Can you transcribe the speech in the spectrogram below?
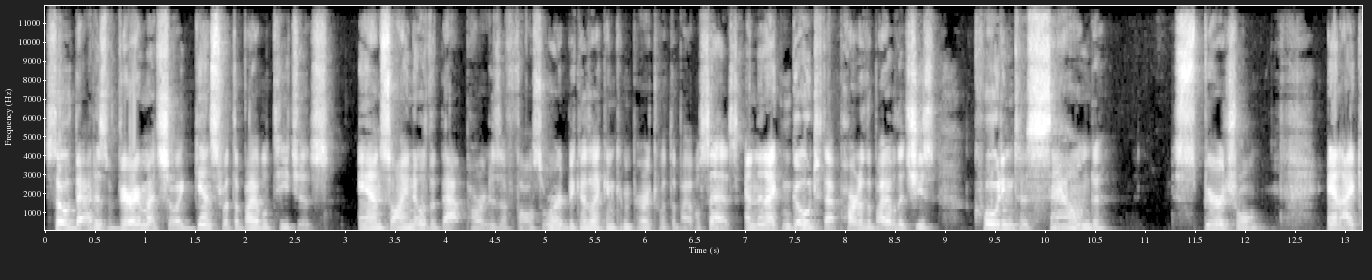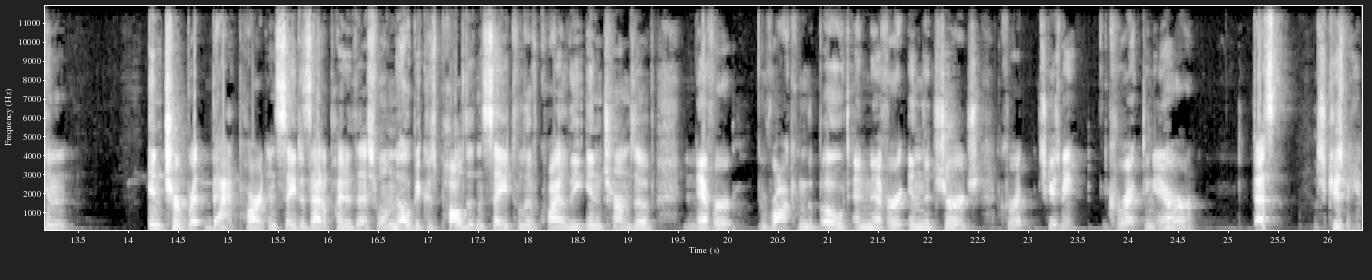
So that is very much so against what the Bible teaches. And so I know that that part is a false word because I can compare it to what the Bible says. And then I can go to that part of the Bible that she's quoting to sound spiritual, and I can interpret that part and say, does that apply to this? Well, no, because Paul didn't say to live quietly in terms of never rocking the boat and never in the church, correct, excuse me, correcting error. That's, excuse me,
